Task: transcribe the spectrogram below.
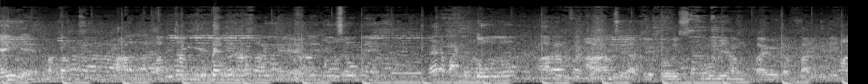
यही है मतलब अभी तक दो सौ में दो दो आराम से आराम से आते हैं तो इसको भी हम फाइव आउट ऑफ़ फाइव देंगे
